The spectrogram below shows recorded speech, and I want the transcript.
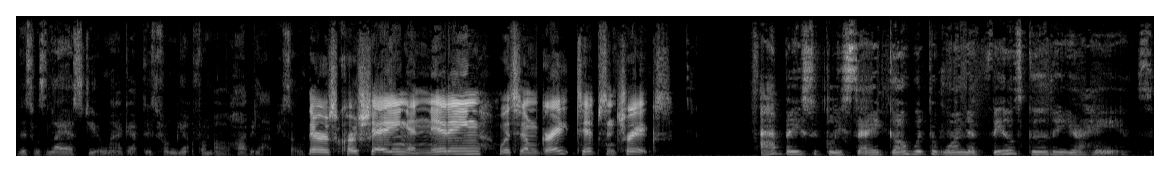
this was last year when I got this from from uh, Hobby Lobby. So There's crocheting and knitting with some great tips and tricks. I basically say go with the one that feels good in your hands.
